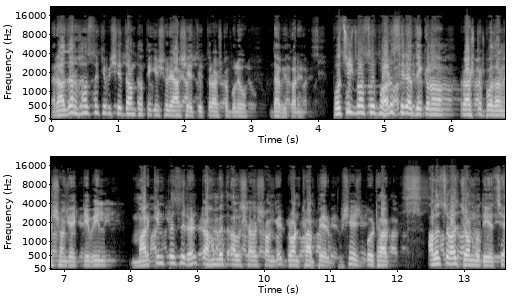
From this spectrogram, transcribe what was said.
রাজার হস্তক্ষেপের সিদ্ধান্ত থেকে সরে আসে যুক্তরাষ্ট্র বলেও দাবি করেন। পঁচিশ বছর পর সিরিয়া যে কোনো রাষ্ট্রপ্রধানের সঙ্গে এক টেবিল মার্কিন প্রেসিডেন্ট আহমেদ আল শাহর সঙ্গে ডোনাল্ড ট্রাম্পের শেষ বৈঠক আলোচনার জন্ম দিয়েছে।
